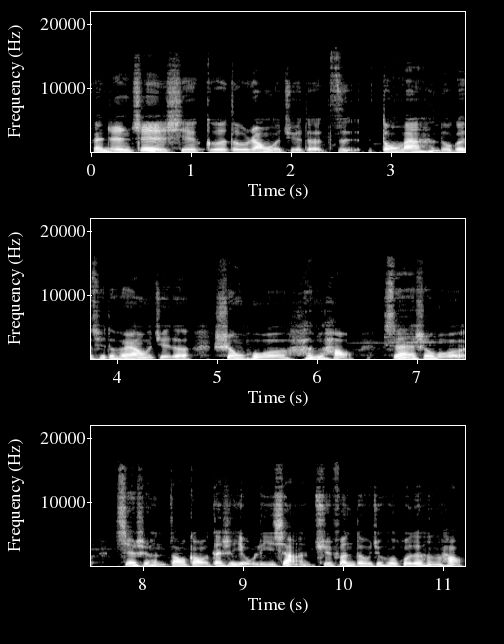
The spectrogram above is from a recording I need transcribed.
反正这些歌都让我觉得，自动漫很多歌曲都会让我觉得生活很好。虽然生活现实很糟糕，但是有理想去奋斗就会活得很好。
